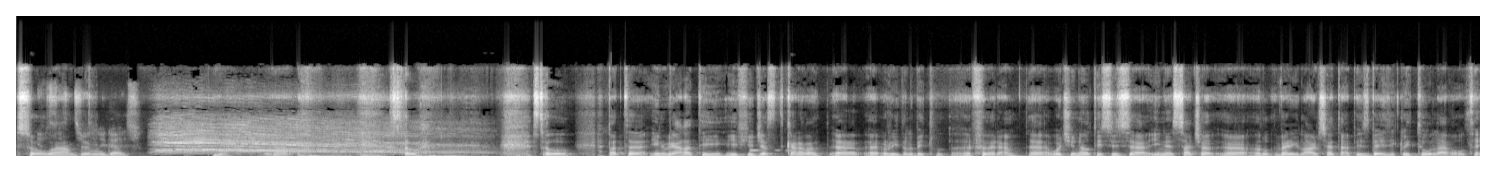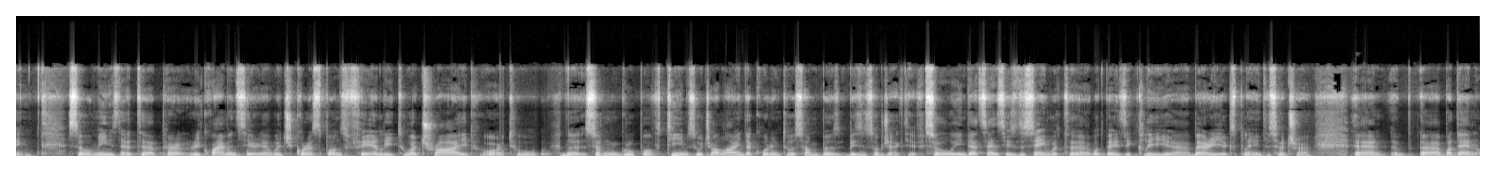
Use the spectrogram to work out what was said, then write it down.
So Yes, um, it certainly does. Yeah. Uh, so. So, but uh, in reality, if you just kind of uh, uh, read a little bit uh, further, uh, what you notice is in a, such a, a very large setup is basically two level thing. So it means that per requirements area, which corresponds fairly to a tribe or to a certain group of teams which are aligned according to some bus- business objective. So in that sense, it's the same what uh, what basically Barry explained, etc. And but then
